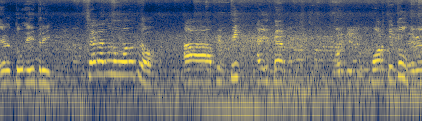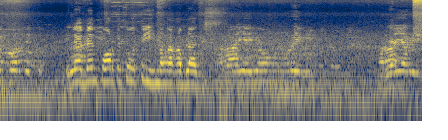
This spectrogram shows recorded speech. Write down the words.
L2 A3. Sir, ano nung ano to? Ah, 50? Ay, 30. 42. 42. 1142. 1142T mga ka-vlogs. Araya yung rim. Araya rim.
